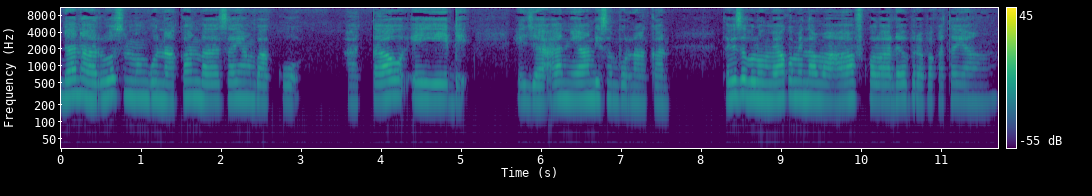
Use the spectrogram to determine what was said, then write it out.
Dan harus menggunakan bahasa yang baku atau EYD, ejaan yang disempurnakan. Tapi sebelumnya aku minta maaf kalau ada beberapa kata yang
